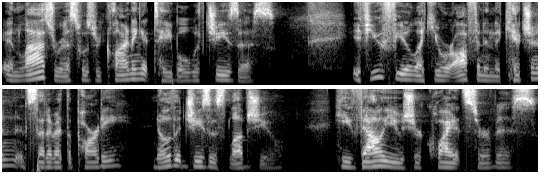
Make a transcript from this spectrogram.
and Lazarus was reclining at table with Jesus. If you feel like you are often in the kitchen instead of at the party, know that Jesus loves you. He values your quiet service.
